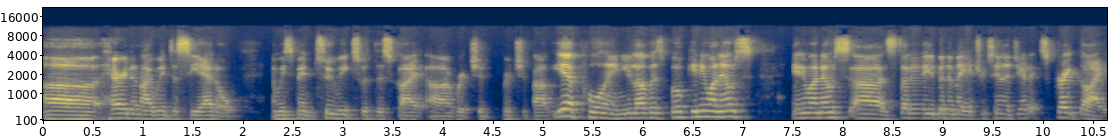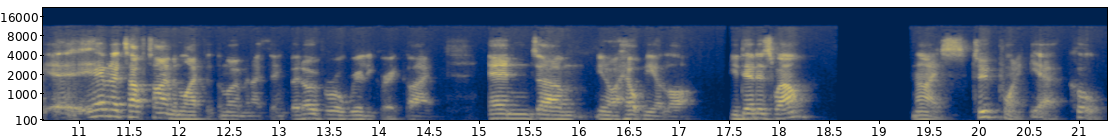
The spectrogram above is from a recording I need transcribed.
Uh, Harriet and I went to Seattle and we spent two weeks with this guy, uh, Richard Richard Bartlett. Yeah, Pauline, you love his book. Anyone else? Anyone else uh, study a bit of matrix energetics? Great guy. Uh, having a tough time in life at the moment, I think, but overall, really great guy. And um, you know, helped me a lot. You did as well. Nice. Two point. Yeah, cool.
